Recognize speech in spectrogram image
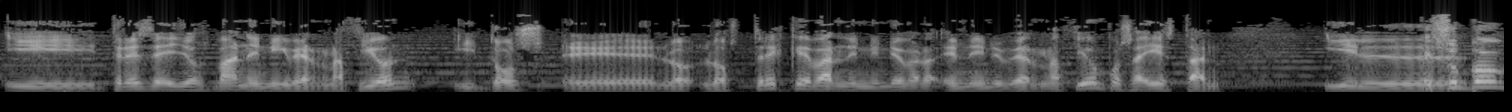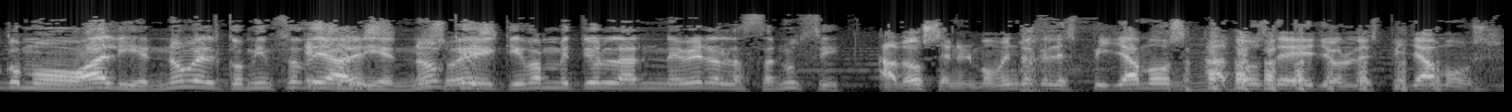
Y tres de ellos van en hibernación. Y dos, eh, lo- los tres que van en hibernación, pues ahí están. Y el- Es un poco como Alien, ¿no? El comienzo de Eso es, Alien, ¿no? Que, es. que iban metidos en las neveras las Zanussi. A dos, en el momento que les pillamos, a dos de ellos les pillamos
